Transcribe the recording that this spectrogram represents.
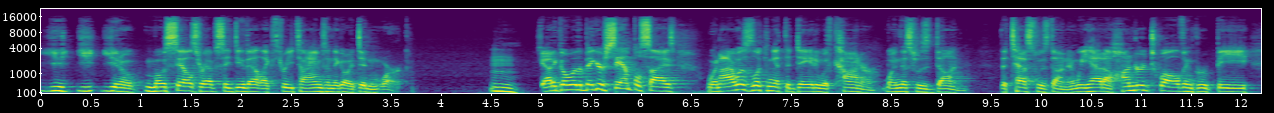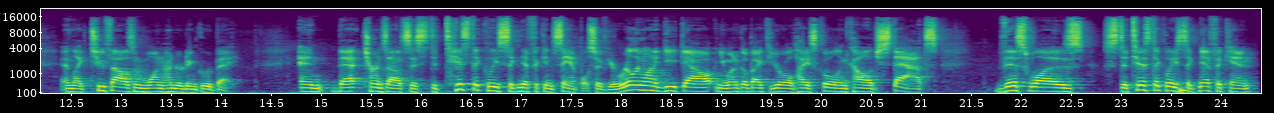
you, you, you know, most sales reps, they do that like three times and they go, it didn't work. Mm. You got to go with a bigger sample size. When I was looking at the data with Connor, when this was done, the test was done, and we had 112 in Group B and like 2,100 in Group A. And that turns out it's a statistically significant sample. So if you really want to geek out and you want to go back to your old high school and college stats, this was statistically significant.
